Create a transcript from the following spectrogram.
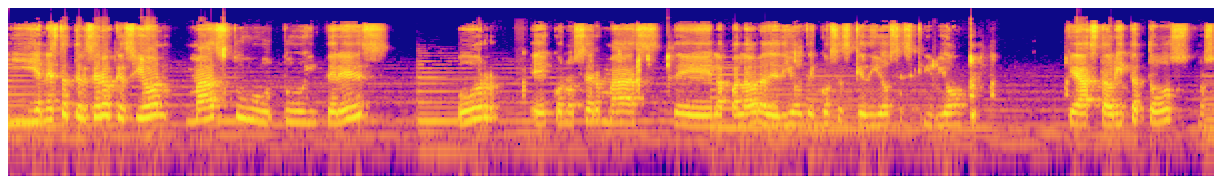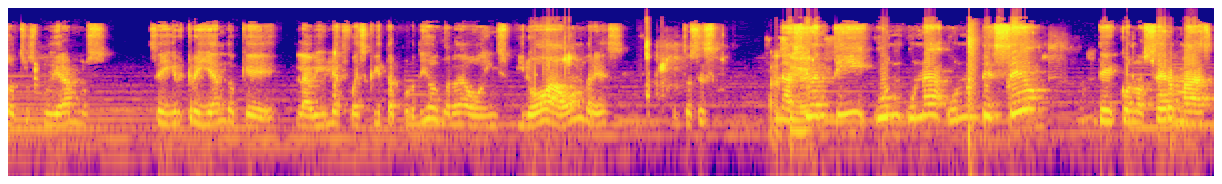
y en esta tercera ocasión más tu, tu interés por eh, conocer más de la palabra de Dios, de cosas que Dios escribió, que hasta ahorita todos nosotros pudiéramos seguir creyendo que la Biblia fue escrita por Dios, ¿verdad? O inspiró a hombres. Entonces, Así nació es. en ti un, una, un deseo de conocer más.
